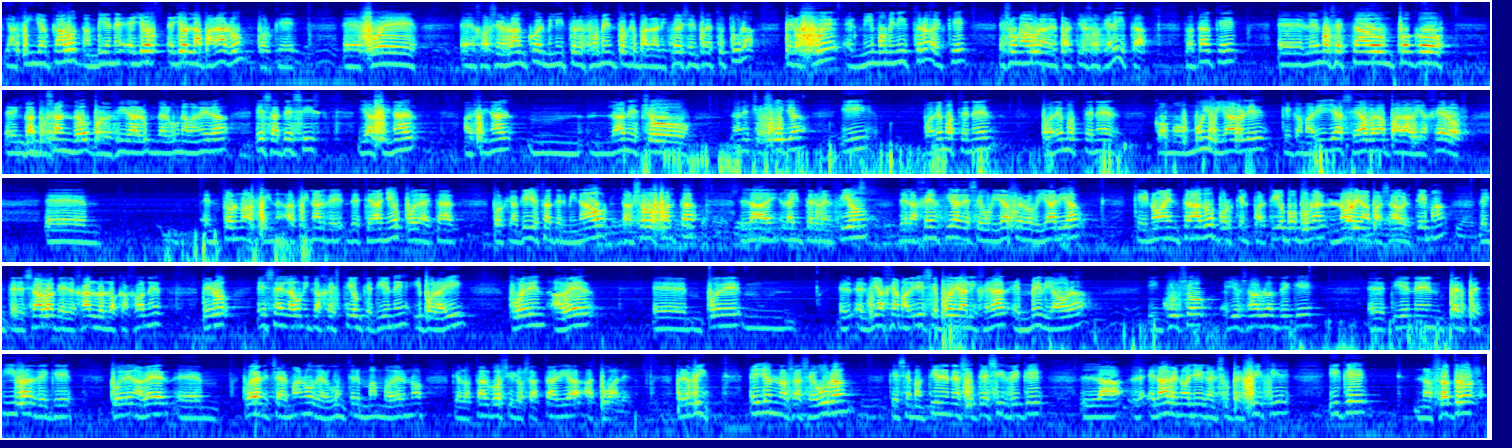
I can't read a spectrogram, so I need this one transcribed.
que al fin y al cabo también ellos ellos la pararon porque eh, fue eh, José Blanco el ministro de Fomento que paralizó esa infraestructura pero fue el mismo ministro el que es una obra del Partido Socialista. Total que eh, le hemos estado un poco engatusando por decir de alguna manera esa tesis y al final al final mm, la han hecho la han hecho suya y podemos tener podemos tener como muy viable que Camarilla se abra para viajeros eh, en torno al, fin- al final de, de este año pueda estar porque aquello está terminado tan solo falta la, la intervención de la agencia de seguridad ferroviaria que no ha entrado porque el Partido Popular no le ha pasado el tema, le interesaba que dejarlo en los cajones, pero esa es la única gestión que tiene y por ahí pueden haber, eh, puede, mm, el, viaje a Madrid se puede aligerar en media hora, incluso ellos hablan de que eh, tienen perspectivas de que pueden haber, eh, puedan echar mano de algún tren más moderno que los Talgos y los Astaria actuales. Pero en fin, ellos nos aseguran que se mantienen en su tesis de que la- el ave no llega en superficie y que nosotros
